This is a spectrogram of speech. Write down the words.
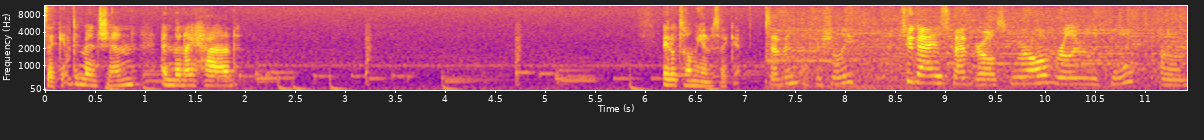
Second Dimension, and then I had It'll tell me in a second. seven officially. Two guys, five girls. We're all really, really cool. Um,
